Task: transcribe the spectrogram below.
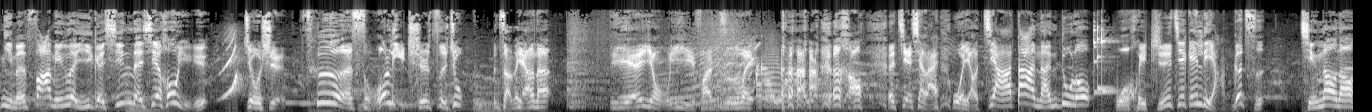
你们发明了一个新的歇后语，就是厕所里吃自助，怎么样呢？别有一番滋味。好，接下来我要加大难度喽，我会直接给两个词，请闹闹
